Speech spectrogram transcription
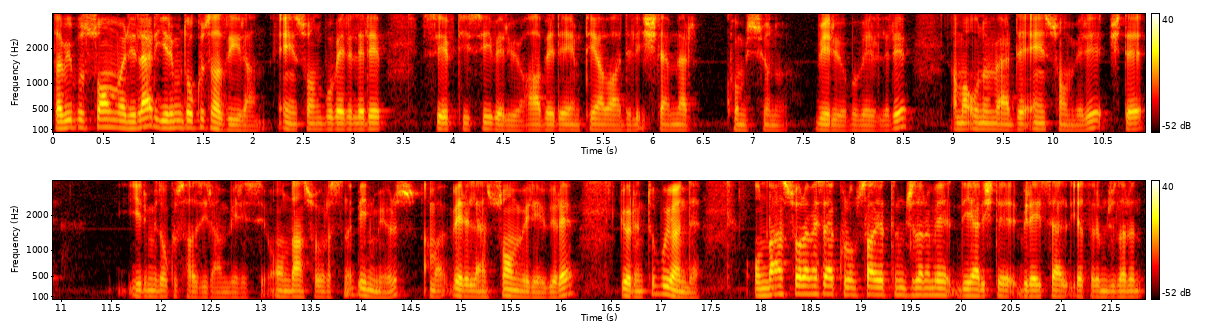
Tabii bu son veriler 29 Haziran. En son bu verileri CFTC veriyor. ABD Emtia Vadeli İşlemler Komisyonu veriyor bu verileri. Ama onun verdiği en son veri işte 29 Haziran verisi. Ondan sonrasını bilmiyoruz ama verilen son veriye göre görüntü bu yönde. Ondan sonra mesela kurumsal yatırımcıların ve diğer işte bireysel yatırımcıların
